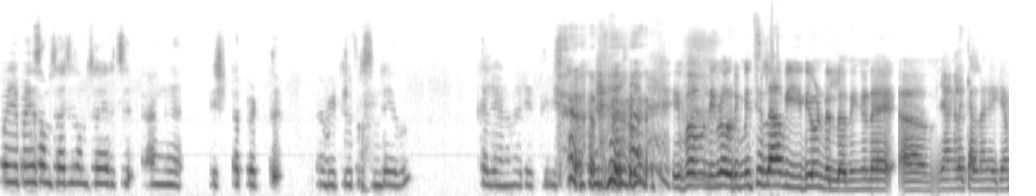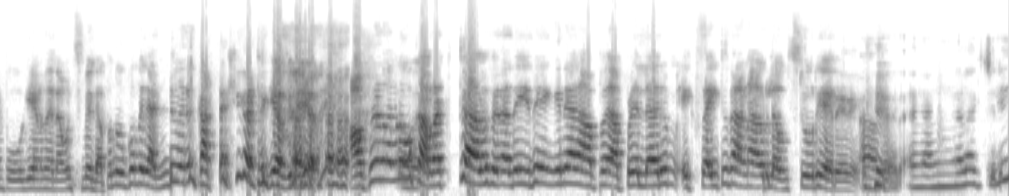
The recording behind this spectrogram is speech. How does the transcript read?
പയ്യെ പയ്യെ സംസാരിച്ച് സംസാരിച്ച് അങ്ങ് ഇഷ്ടപ്പെട്ട് വീട്ടിൽ പ്രസന്റ് ചെയ്തു. കല്യാണം വരെ എത്തി. ഇപ്പം നിങ്ങൾ ഒരുമിച്ചുള്ള ആ വീഡിയോ ഉണ്ടല്ലോ നിങ്ങളുടെ ഞങ്ങളെ കല്യാണം കഴിക്കാൻ പോവുകയാണെന്ന് അനൗൺസ്മെന്റ് അപ്പൊ നോക്കുമ്പോ രണ്ടുപേരും കട്ടക്ക് കട്ടക്ക് അഭിനയം. അപ്പോഴാണ് നമ്മൾ കറക്റ്റ് ആളെ അത് ഇത് എങ്ങനെയാണ്? അപ്പൊ അപ്പോഴെല്ലാരും എക്സൈറ്റഡ് ആണ് ആ ഒരു ലവ് സ്റ്റോറി അറിയാൻ ഞങ്ങൾ ആക്ച്വലി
